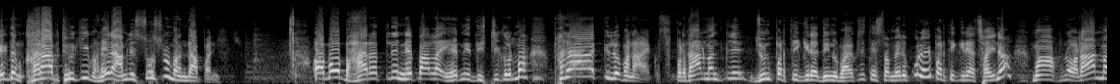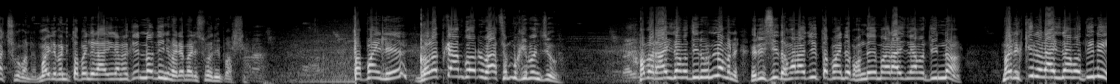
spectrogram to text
एकदम खराब थियो कि भनेर हामीले सोच्नुभन्दा पनि अब भारतले नेपाललाई हेर्ने दृष्टिकोणमा फराकिलो बनाएको छ। प्रधानमन्त्रीले जुन प्रतिक्रिया दिनुभएको छ त्यसमा मेरो कुनै प्रतिक्रिया छैन। म आफ्नो अडानमा छु भने मैले भने तपाईँले राजीनामा किन नदिने भने मैले सोध्नुपर्छ तपाईँले गलत काम गर्नुभएको छ मुख्यमन्त्री अब राजीनामा दिनुहुन्न भने ऋषि धमलाजी तपाईँले भन्दै म राजीनामा दिन्न। मैले किन राजीनामा दिने?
